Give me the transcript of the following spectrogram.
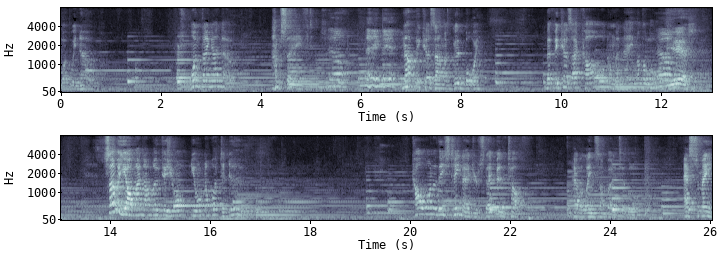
what we know. There's one thing I know I'm saved. Yeah. Amen. Not because I'm a good boy, but because I called on the name of the Lord. Yeah. yes. Some of y'all might not move because you won't, you won't know what to do. Call one of these teenagers. They've been taught how to lead somebody to the Lord. Ask me.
